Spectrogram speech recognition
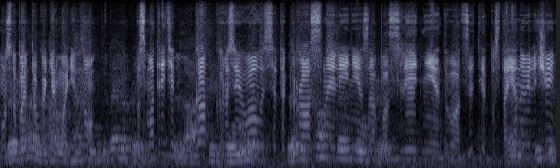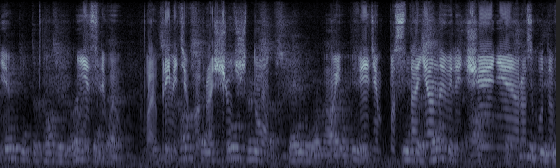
Мы уступаем только Германии. Но посмотрите, как развивалась эта красная линия за последние 20 лет. Постоянное увеличение. Если вы примите в расчет, что мы видим постоянное увеличение расходов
